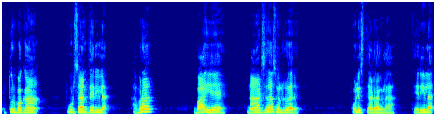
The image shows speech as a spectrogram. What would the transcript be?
புத்தூர் பக்கம். பூட்ஸான்னு தெரியல. அப்புறம்? பாய் நான் அடிச்சதா சொல்லிடுவார் போலீஸ் தேடுறாங்களா? தெரியல.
